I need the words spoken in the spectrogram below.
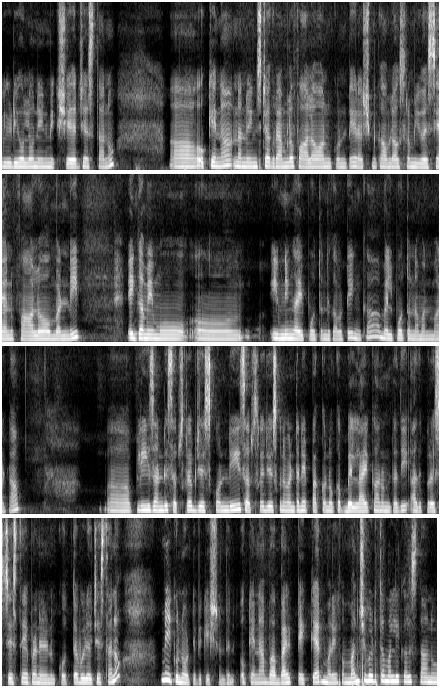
వీడియోలో నేను మీకు షేర్ చేస్తాను. ఓకేనా? నన్ను ఇన్‌స్టాగ్రామ్‌లో ఫాలో అనుకుంటే 'రష్మిక వ్లాగ్స్ ఫ్రమ్ యూఎస్ఏ' అని ఫాలో అవ్వండి. ఇంకా మేము ఈవినింగ్ అయిపోతుంది కాబట్టి ఇంకా వెళ్ళిపోతున్నాం అనమాట ప్లీజ్ అండి సబ్స్క్రైబ్ చేసుకోండి సబ్స్క్రైబ్ చేసుకున్న వెంటనే పక్కన ఒక బెల్ ఐకాన్ ఉంటుంది అది ప్రెస్ చేస్తే ఎప్పుడైనా నేను కొత్త వీడియో చేస్తాను మీకు నోటిఫికేషన్ ఉంటుంది. ఓకేనా? బాయ్. Take care. మరి ఒక మంచి వీడితో మళ్ళీ కలుస్తాను.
